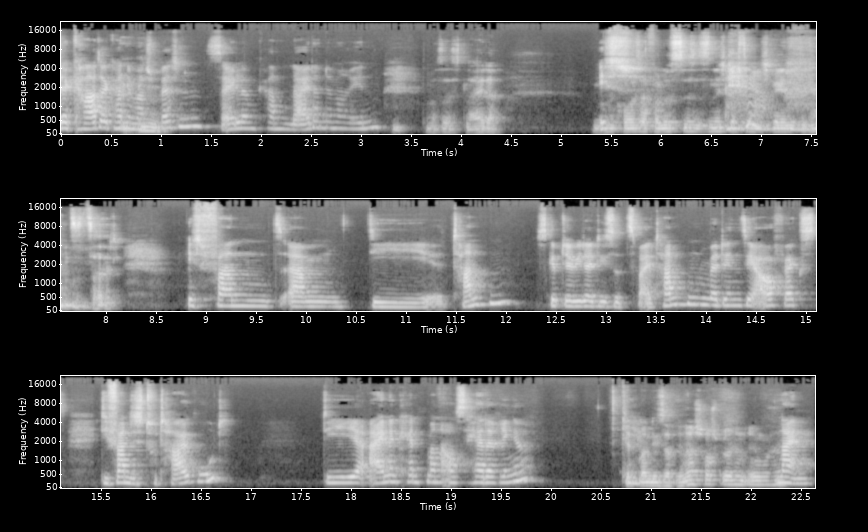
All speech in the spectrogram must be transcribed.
Der Kater kann nicht mehr sprechen, Salem kann leider nicht mehr reden. Was heißt leider? Ein Ich- großer Verlust ist es nicht, dass der nicht redet die ganze Zeit. Ich fand ähm, die Tanten, es gibt ja wieder diese zwei Tanten, bei denen sie aufwächst, die fand ich total gut. Die eine kennt man aus Herr der Ringe. Kennt man die Sabrina-Schauspielerin irgendwo? Nein,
